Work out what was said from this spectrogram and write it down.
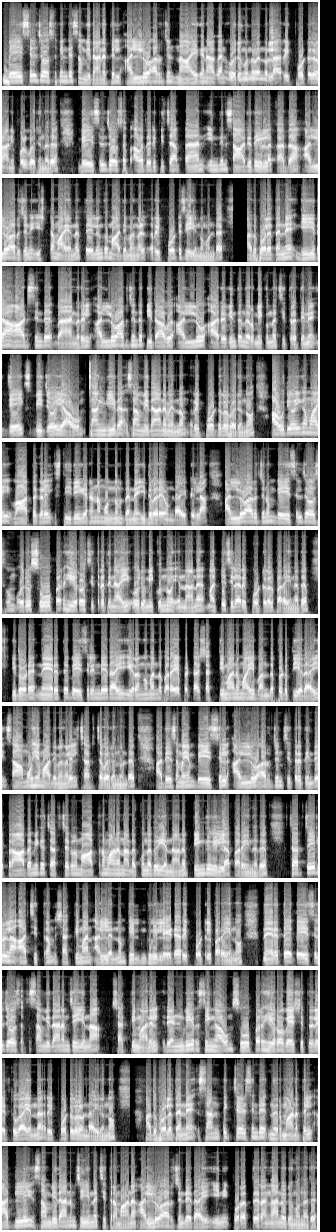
ബേസിൽ ജോസഫിന്റെ സംവിധാനത്തിൽ അല്ലു അർജുൻ നായകനാകാൻ ഒരുങ്ങുന്നുവെന്നുള്ള റിപ്പോർട്ടുകളാണിപ്പോൾ വരുന്നത്. ബേസിൽ ജോസഫ് അവതരിപ്പിച്ച പാൻ ഇന്ത്യൻ സാധ്യതയുള്ള കഥ അല്ലു അർജുന് ഇഷ്ടമായെന്ന് തെലുങ്ക് മാധ്യമങ്ങൾ റിപ്പോർട്ട് ചെയ്യുന്നുമുണ്ട്. അതുപോലെ തന്നെ ഗീത ആർട്സിന്റെ ബാനറിൽ അല്ലു അർജുന്റെ പിതാവ് അല്ലു അരവിന്ദ് നിർമ്മിക്കുന്ന ചിത്രത്തിന് ജെയ്ക്സ് ബിജോയിയാവും സംഗീത സംവിധാനമെന്നും റിപ്പോർട്ടുകൾ വരുന്നു. ഔദ്യോഗികമായി വാർത്തകളിൽ സ്ഥിരീകരണം ഒന്നും തന്നെ ഇതുവരെ ഉണ്ടായിട്ടില്ല. അല്ലു അർജുനും ബേസിൽ ജോസഫും ഒരു സൂപ്പർ ഹീറോ ചിത്രത്തിനായി ഒരുമിക്കുന്നു എന്നാണ് മറ്റു ചില റിപ്പോർട്ടുകൾ പറയുന്നത്. ഇതോടെ നേരത്തെ ബേസിലിന്റേതായി ഇറങ്ങുമെന്ന് പറയപ്പെട്ട ശക്തിമാനുമായി ബന്ധപ്പെടുത്തിയതായി സാമൂഹ്യ മാധ്യമങ്ങളിൽ ചർച്ച വരുന്നുണ്ട്. അതേസമയം ബേസിൽ അല്ലു അർജുൻ ചിത്രത്തിന്റെ പ്രാഥമിക ചർച്ചകൾ മാത്രമാണ് നടക്കുന്നത് എന്നാണ് പിങ്ക് വില്ല പറയുന്നത്. ചർച്ചയിലുള്ള ആ ചിത്രം ശക്തിമാൻ അല്ലെന്നും പിങ്ക് വില്ലയുടെ റിപ്പോർട്ടിൽ പറയുന്നു. നേരത്തെ ബേസിൽ ജോസഫ് സംവിധാനം ചെയ്യുന്ന ശക്തിമാനിൽ രൺവീർ സിംഗാവും സൂപ്പർ ഹീറോ വേഷത്തിലെത്തുക എന്ന് റിപ്പോർട്ടുകൾ ഉണ്ടായിരുന്നു അതുപോലെ തന്നെ സൺ പിക്ചേഴ്സിന്റെ നിർമ്മാണത്തിൽ അഡ്ലി സംവിധാനം ചെയ്യുന്ന ചിത്രമാണ് അല്ലു അർജുന്റേതായി ഇനി പുറത്തിറങ്ങാൻ ഒരുങ്ങുന്നത്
